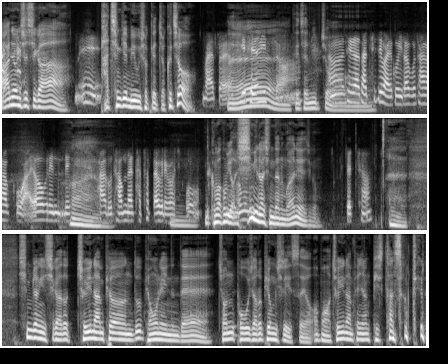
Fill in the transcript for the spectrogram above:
안현실 씨가 네, 다친 게 미우셨겠죠. 그쵸? 맞아요. 그게 재밌죠. 네, 그게 재밌죠. 아, 제가 다치지 말고 일하고 잘하고 와요. 그랬는데 아유, 바로 다음 날 다쳤다 그래가지고 근데 그만큼 열심히 일하신다는 거 아니에요, 지금? 그렇죠. 심정희 씨가 또 저희 남편도 병원에 있는데 전 보호자로 병실에 있어요. 어머, 저희 남편이랑 비슷한 상태네.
